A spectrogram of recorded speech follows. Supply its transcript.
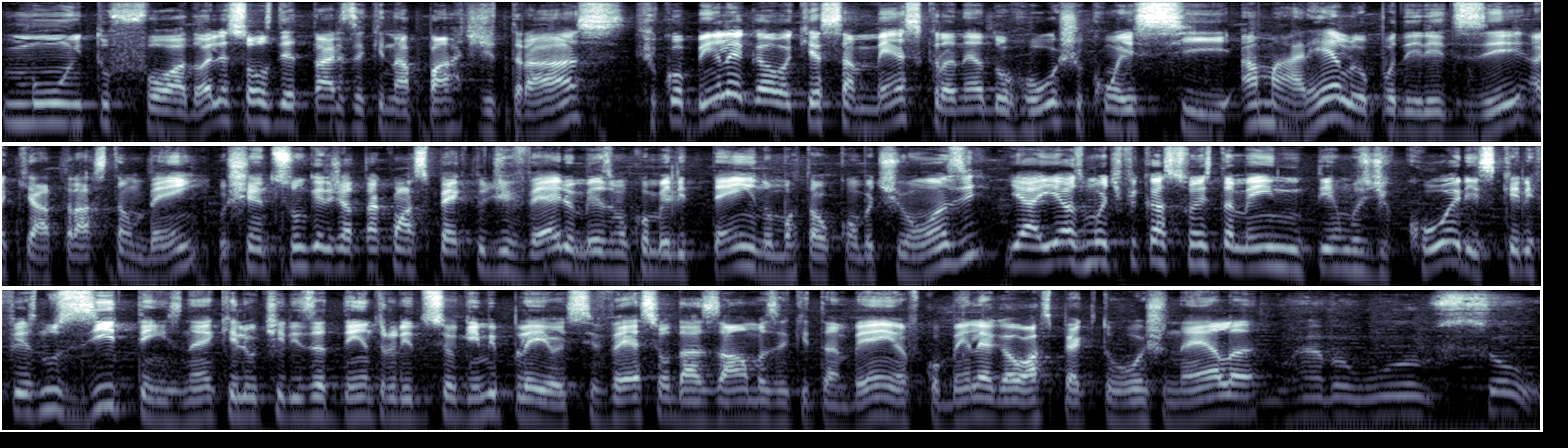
muito foda. Olha só os detalhes aqui na parte de trás. Ficou bem legal aqui essa mescla né, do roxo com esse amarelo, eu poderia dizer, aqui atrás também. O Shensung ele já tá com aspecto de velho mesmo, como ele tem no Mortal Kombat 11. E aí as modificações também em termos de cores que ele fez nos itens, né, que ele utiliza dentro ali do seu gameplay. Ó, esse Vessel das Almas aqui também, ó, ficou bem legal o aspecto roxo nela. You have a wolf's soul.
